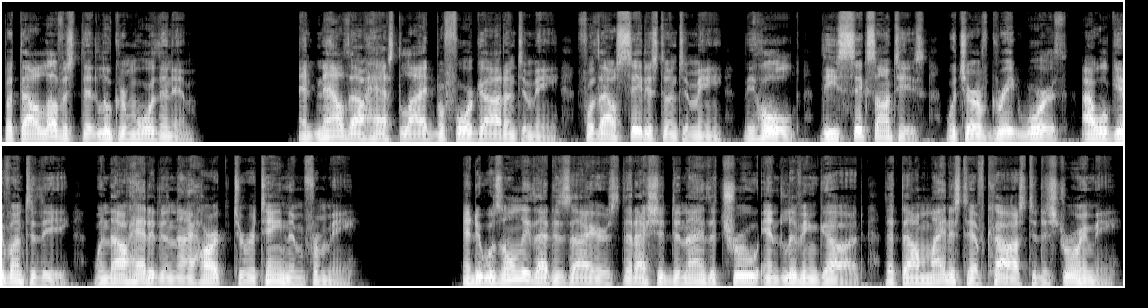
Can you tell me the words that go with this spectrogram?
but thou lovest that lucre more than him. And now thou hast lied before God unto me, for thou saidest unto me, Behold, these six onties, which are of great worth, I will give unto thee, when thou had it in thy heart to retain them from me. And it was only thy desires that I should deny the true and living God, that thou mightest have cause to destroy me.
